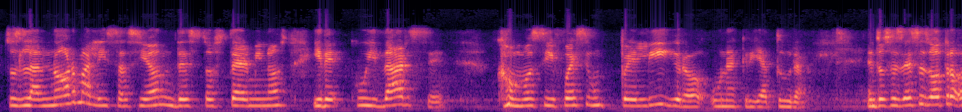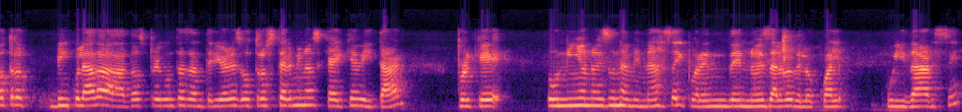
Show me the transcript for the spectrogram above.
Entonces la normalización de estos términos y de cuidarse, como si fuese un peligro una criatura. Entonces, ese es otro, otro vinculado a dos preguntas anteriores, otros términos que hay que evitar, porque un niño no es una amenaza y por ende no es algo de lo cual cuidarse.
